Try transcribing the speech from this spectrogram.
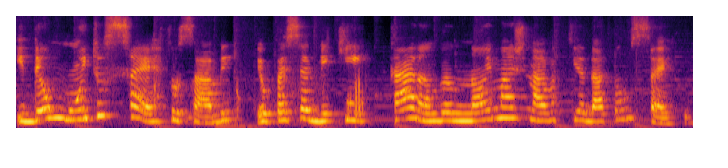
E deu muito certo, sabe? Eu percebi que, caramba, eu não imaginava que ia dar tão certo.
